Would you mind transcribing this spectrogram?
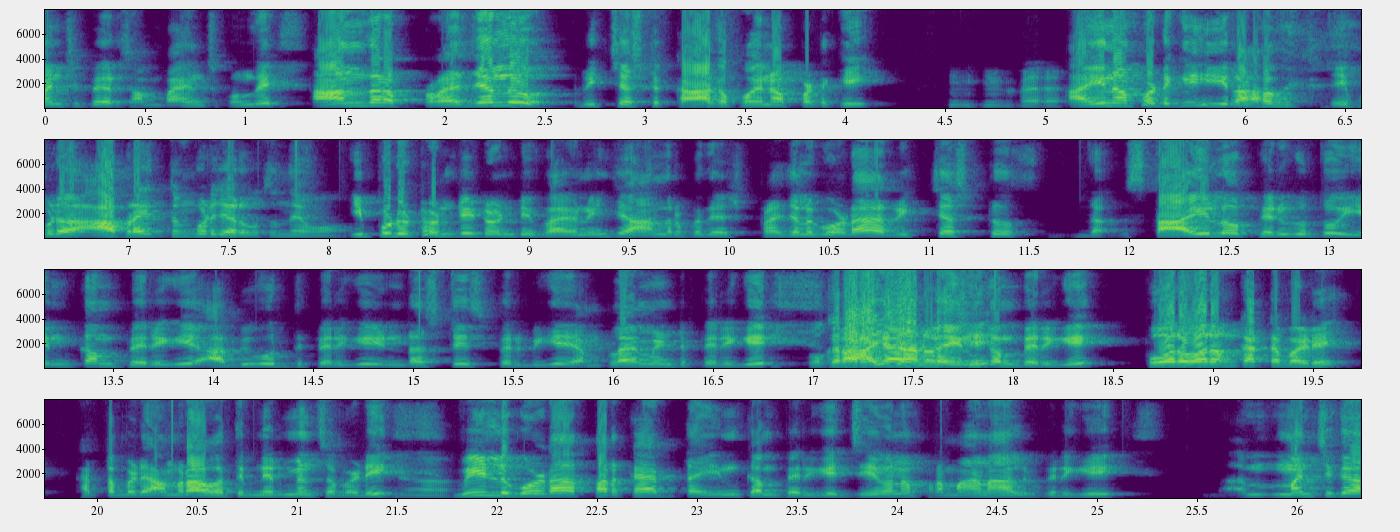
మంచి పేరు సంపాదించుకుంది. ఆంధ్ర ప్రజలు రిచెస్ట్ కాకపోయినప్పటికీ. అయినప్పటికీ ఈ రా ఇప్పుడు ఆ ప్రయత్నం కూడా జరుగుతుందేమో. ఇప్పుడు ట్వంటీ ట్వంటీ ఫైవ్ నుంచి ఆంధ్రప్రదేశ్ ప్రజలు కూడా రిచెస్ట్ స్థాయిలో పెరుగుతూ ఇన్కమ్ పెరిగి అభివృద్ధి పెరిగి ఇండస్ట్రీస్ పెరిగి ఎంప్లాయ్మెంట్ పెరిగి ఒక రాజధాని ఇన్కమ్ పెరిగి పోలవరం కట్టబడి కట్టబడి అమరావతి నిర్మించబడి వీళ్ళు కూడా పర్ క్యాపిటల్ ఇన్కమ్ పెరిగి జీవన ప్రమాణాలు పెరిగి మంచిగా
